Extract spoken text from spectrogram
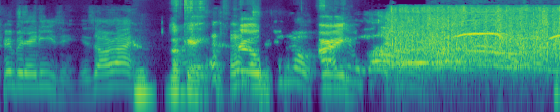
pimping ain't easy. It's all right. okay, so You know, All I'm right. giving a lot of time.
